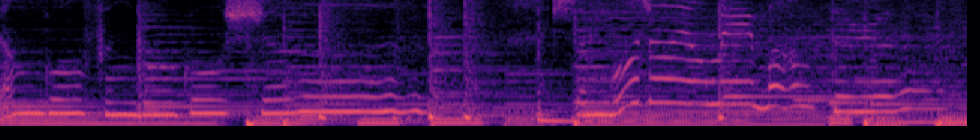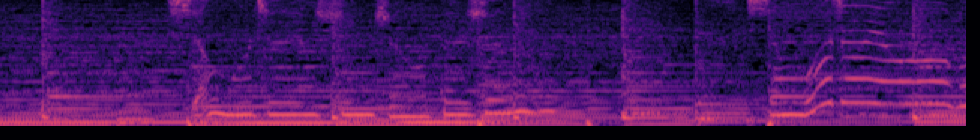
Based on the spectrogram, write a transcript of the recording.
想过奋不顾身，像我这样迷茫的人，像我这样寻找的人，像我这样碌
